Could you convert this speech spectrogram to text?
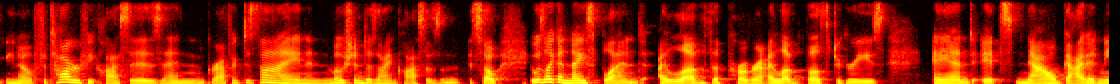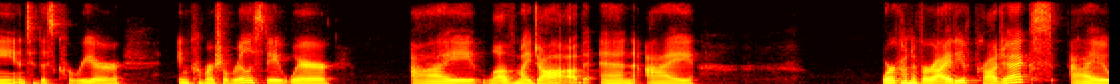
you know photography classes and graphic design and motion design classes, and so it was like a nice blend. I love the program. I love both degrees, and it's now guided me into this career in commercial real estate where I love my job and I work on a variety of projects. I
